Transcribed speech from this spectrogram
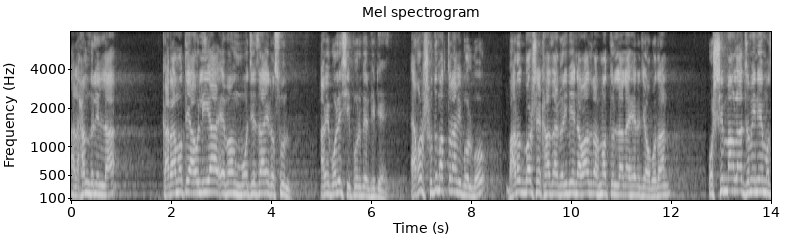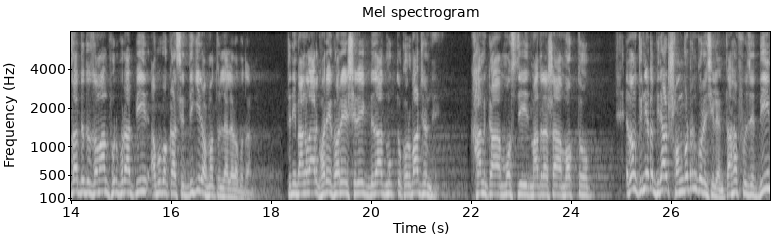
আলহামদুলিল্লাহ, কারামতে আউলিয়া এবং মোজেজায় রসুল, আমি বলেছি পূর্বের ভিডিও। এখন শুধুমাত্র আমি বলব, ভারতবর্ষে খাজা গরিবে নওয়াজ রহমতুল্লাহের যে অবদান পশ্চিমবাংলার জমিনে মোজাদ্দুজ্জামান ফুরফুরা পীর আবু বকা সিদ্দিকী রহমতুল্লাহের অবদান। তিনি বাংলার ঘরে ঘরে শিরিক, বেদাত মুক্ত করবার জন্যে খানকা, মসজিদ, মাদ্রাসা, মক্তব এবং তিনি একটা বিরাট সংগঠন করেছিলেন তাহাফুজে দিন,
